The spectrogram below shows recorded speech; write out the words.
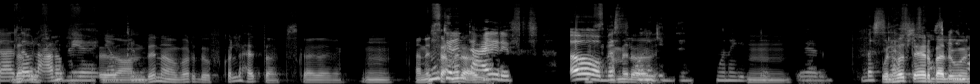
وفي عربية يعني عندنا برضو في كل حتة sky diving ممكن أنت قوي عارف. آه بس وأنا قوي جدا وأنا جدا بجد. بس وال hot air balloon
